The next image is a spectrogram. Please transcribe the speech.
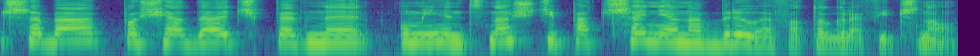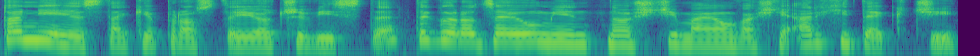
trzeba posiadać pewne umiejętności patrzenia na bryłę fotograficzną. To nie jest takie proste i oczywiste. Tego rodzaju umiejętności mają właśnie architekci,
